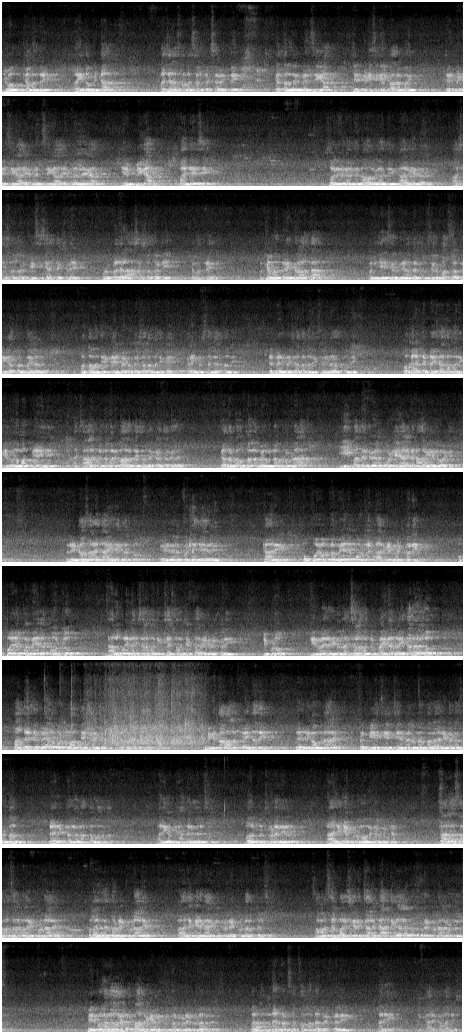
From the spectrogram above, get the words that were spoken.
యువ ముఖ్యమంత్రి రైతు బిడ్డ ప్రజల సమస్యలు తెలిసిన వ్యక్తి గతంలో ఎమ్మెల్సీగా జడ్పీటీసీకి ప్రారంభమైంది. జడ్పీటీసీగా ఎమ్మెల్సీగా ఎమ్మెల్యేగా ఎంపీగా పనిచేసి సోనియా గాంధీ రాహుల్ గాంధీ ఖార్గే గారు ఆశీస్సులతో పిసిసి అధ్యక్షుడై. ఇప్పుడు ప్రజల ఆశీస్సులతోటి ముఖ్యమంత్రి అయింది. ముఖ్యమంత్రి అయిన తర్వాత కొన్ని చేసిరు మీరు అందరు చూసారు బస్సులో ఫ్రీగా వస్తున్నారు మహిళలు. కొంతమందికి ఎనభై తొంభై శాతం మందికి కరెంట్ ఉచితంగా వస్తుంది. డెబ్బై ఎనభై శాతం మందికి సిలిండర్ వస్తుంది. ఒక డెబ్బై శాతం మందికి రుణమాఫీ అయింది. అది చాలా పెద్ద పని. భారతదేశంలో ఎక్కడ జరగలేదు గత ప్రభుత్వంలో మేము ఉన్నప్పుడు కూడా ఈ పద్దెనిమిది వేల కోట్లు వేయాలంటే నాలుగేళ్ళు పట్టింది. రెండోసారి అయితే ఐదేళ్ళకు ఏడు వేల కోట్లే చేయగలిగాం కానీ ముప్పై ఒక్క వేల కోట్ల టార్గెట్ పెట్టుకొని ముప్పై ఒక్క వేల కోట్లు నలభై లక్షల మందికి చేస్తామని చెప్పి టార్గెట్ పెట్టుకొని ఇప్పుడు ఇరవై రెండు లక్షల మంది పైన రైతన్నలకు పద్దెనిమిది వేల కోట్లు మాఫ్ చేసిన మిగతా వాళ్ళకి అవుతుంది. ధైర్యంగా ఉండాలి. ఇక్కడ పిఎస్సీ చైర్మన్ ఉన్నారు మా రాజరెడ్డి హాస్పిటల్ డైరెక్టర్లను అంతమంది ఉన్నారు మరి మీ అందరికీ తెలుసు. మొదటి నుంచి కూడా నేను రాజకీయ కుటుంబంలో పెట్టాను పుట్టాను. చాలా సమస్యలు మనం ఎట్లుండాలి ప్రజలతో ఎట్లుండాలి రాజకీయ నాయకులతో ఎట్లుండాలో తెలుసు. సమస్యలు పరిష్కరించాలంటే అధికారులతో కూడా ఎట్లుండాలో కూడా తెలుసు. పేపర్లో రావాలంటే పాత్రికేయ మిత్రులతో కూడా ఎక్కువ తెలుసు మరి అందరితో సత్సంబంధాలు పెట్టుకొని మరి ఈ కార్యక్రమాలు చేసి.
